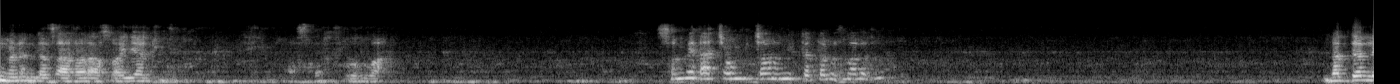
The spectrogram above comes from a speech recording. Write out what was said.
ምን እንደጻፈ ራሱ አያችሁት? አስተግፍሩላህ ስሜታቸውን ብቻ ነው የሚከተሉት ማለት ነው በደሌ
